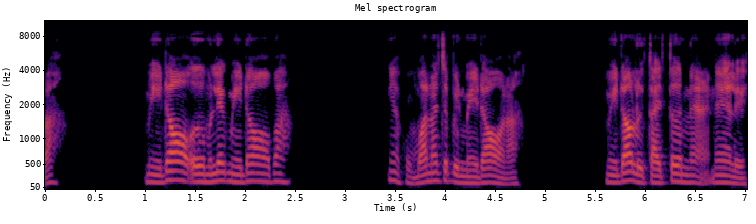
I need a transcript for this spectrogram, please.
ปล่า? Medal เออ มันเรียก Medal เปล่า?เนี่ยผมว่าน่าจะเป็น Medal นะ Medal หรือ Title แน่แน่เลย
